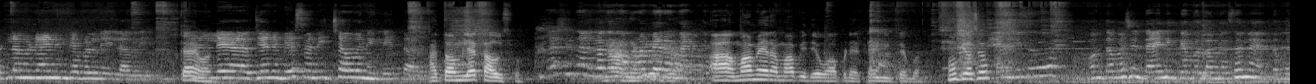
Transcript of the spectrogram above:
એટલે અમે ડાઇનિંગ ટેબલ નહીં લાવીએ. કાંઈ જેને બેસવાની ઈચ્છા હોય ને લેતા આવે. હા તો અમે લેતા આવશું. રસીદાન મામેરામ આપી દેવું આપણે ડાઇનિંગ ટેબલ. શું કહો છો? એમ કીધું, આમ તમે છે ને ડાઇનિંગ ટેબલ અમે છે ને તમે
